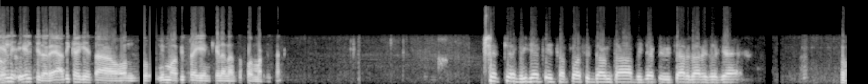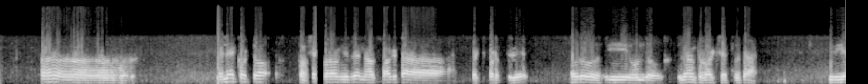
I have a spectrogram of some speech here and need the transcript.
ಹೇಳಿ, ಹೇಳ್ತಿದ್ದಾರೆ. ಅದಕ್ಕಾಗಿ ಒಂದು ನಿಮ್ಮ ಅಭಿಪ್ರಾಯ ಏನ್ ಕೇಳೋಣ ಅಂತ ಫೋನ್ ಮಾಡಿದೆ ಸರ್. ಪಕ್ಷಕ್ಕೆ ಬಿಜೆಪಿ ತತ್ವ ಸಿದ್ಧಾಂತ, ಬಿಜೆಪಿ ವಿಚಾರಧಾರೆಗಳಿಗೆ ಬೆಲೆ ಕೊಟ್ಟು ಪಕ್ಷಕ್ಕೆ ಬರೋಂಗಿದ್ರೆ ನಾವು ಸ್ವಾಗತ ವ್ಯಕ್ತಪಡಿಸ್ತೀವಿ. ಅವರು ಈ ಒಂದು ವಿಧಾನಸಭಾ ಕ್ಷೇತ್ರದ ಹಿರಿಯ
